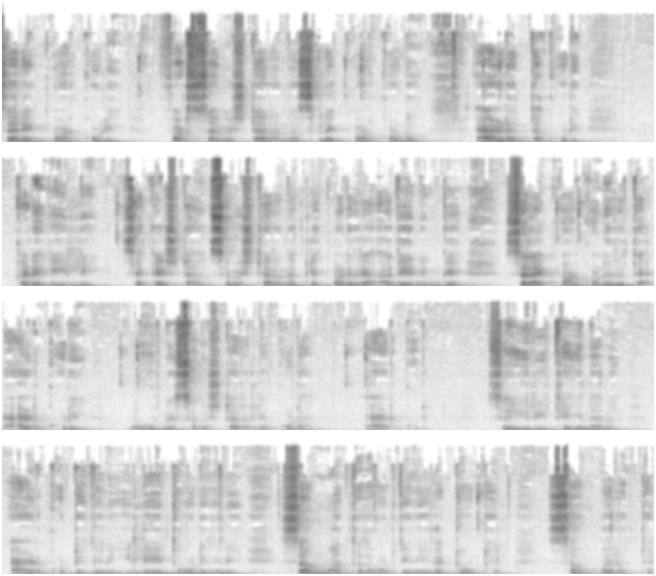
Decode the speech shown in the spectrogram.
ಸೆಲೆಕ್ಟ್ ಮಾಡ್ಕೊಳ್ಳಿ. ಫಸ್ಟ್ ಸೆಮಿಸ್ಟರನ್ನು ಸೆಲೆಕ್ಟ್ ಮಾಡಿಕೊಂಡು ಆ್ಯಡ್ ಅಂತ ಕೊಡಿ. ಕಡೆಗೆ ಇಲ್ಲಿ ಸೆಕೆಂಡ್ ಸ್ಟ ಸೆಮಿಸ್ಟರನ್ನು ಕ್ಲಿಕ್ ಮಾಡಿದರೆ ಅದೇ ನಿಮಗೆ ಸೆಲೆಕ್ಟ್ ಮಾಡ್ಕೊಂಡಿರುತ್ತೆ ಆ್ಯಡ್ ಕೊಡಿ. ಮೂರನೇ ಸೆಮಿಸ್ಟರಲ್ಲಿ ಕೂಡ ಆ್ಯಡ್ ಕೊಡಿ. ಸೊ ಈ ರೀತಿಯಾಗಿ ನಾನು ಆ್ಯಡ್ ಕೊಟ್ಟಿದ್ದೀನಿ. ಏನು ತೊಗೊಂಡಿದ್ದೀನಿ? ಸಮ್ ಅಂತ ತೊಗೊಂಡಿದ್ದೀನಿ. ಈಗ ಟೋಟಲ್ ಸಮ್ ಬರುತ್ತೆ.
